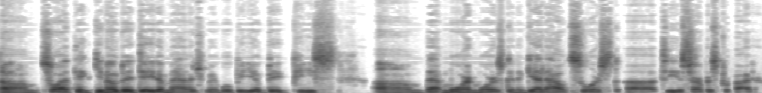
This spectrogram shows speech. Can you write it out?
Um, so I think you know the data management will be a big piece um, that more and more is going to get outsourced uh, to your service provider.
